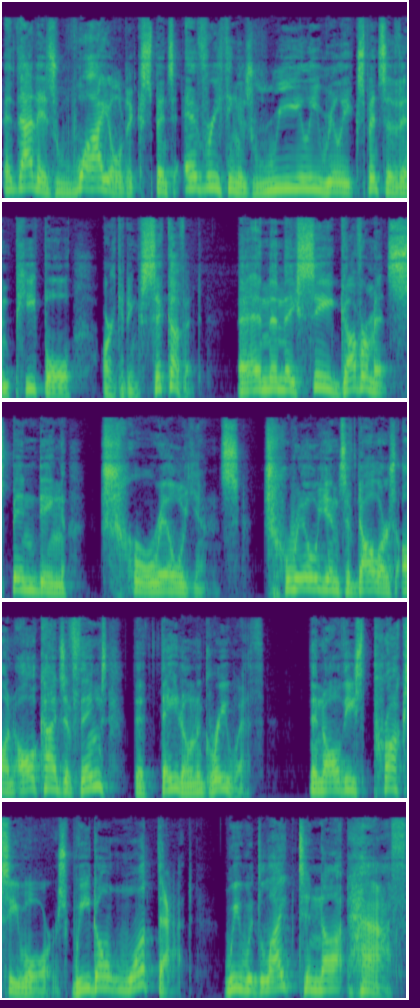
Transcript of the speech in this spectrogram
That is wild expense. Everything is really, really expensive, and people are getting sick of it. And then they see government spending trillions, trillions of dollars on all kinds of things that they don't agree with. And all these proxy wars. We don't want that. We would like to not have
